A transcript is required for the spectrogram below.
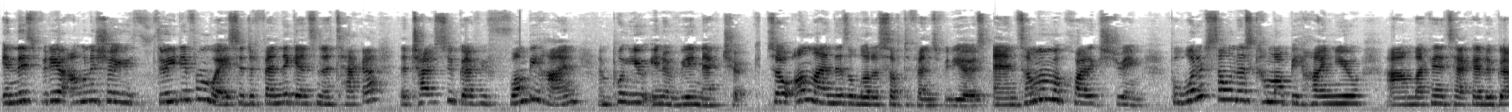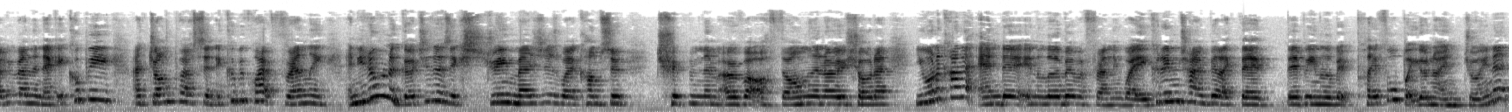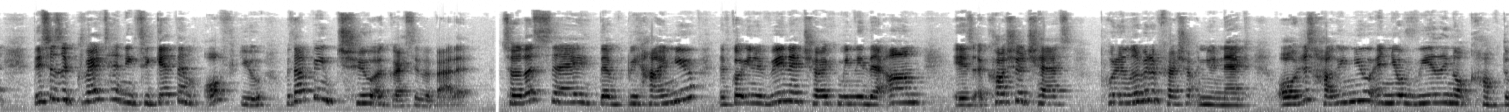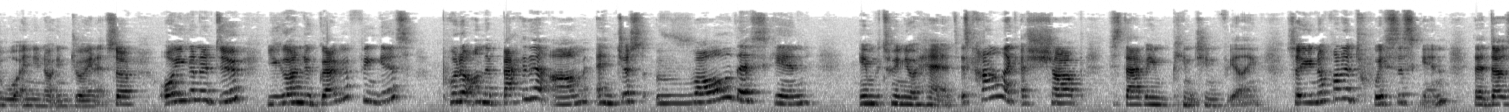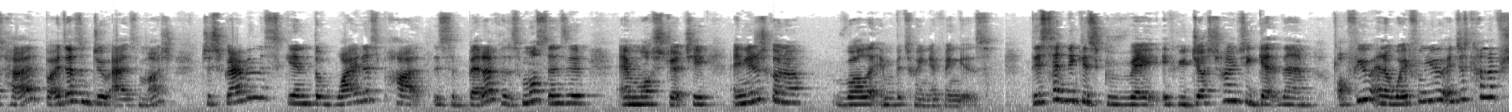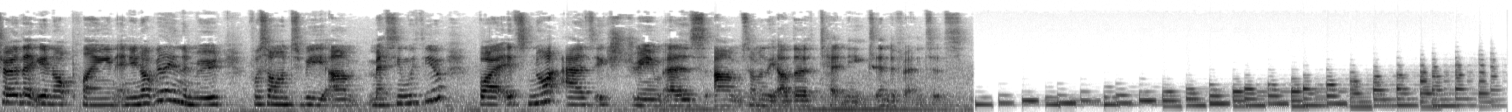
In this video, I'm going to show you three different ways to defend against an attacker that tries to grab you from behind and put you in a rear neck choke. So online, there's a lot of self-defense videos and some of them are quite extreme. But what if someone has come up behind you, um, like an attacker, to grab you around the neck? It could be a drunk person, it could be quite friendly, and you don't want to go to those extreme measures where it comes to tripping them over or throwing them over your shoulder. You want to kind of end it in a little bit of a friendly way. You could even try and be like they're, they're being a little bit playful but you're not enjoying it. This is a great technique to get them off you without being too aggressive about it. So let's say they're behind you, they've got you in a rear neck choke, meaning their arm is across your chest, putting a little bit of pressure on your neck or just hugging you and you're really not comfortable and you're not enjoying it. So all you're gonna do, you're going to grab your fingers, put it on the back of their arm and just roll their skin in between your hands. It's kind of like a sharp stabbing pinching feeling. So you're not going to twist the skin. That does hurt but it doesn't do as much. Just grabbing the skin, the widest part is better because it's more sensitive and more stretchy and you're just going to roll it in between your fingers. This technique is great if you're just trying to get them off you and away from you and just kind of show that you're not playing and you're not really in the mood for someone to be um, messing with you but it's not as extreme as um, some of the other techniques and defenses.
